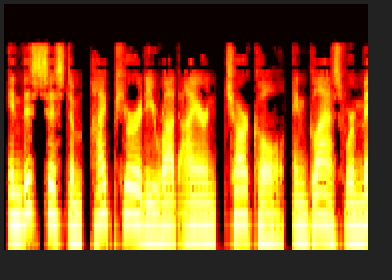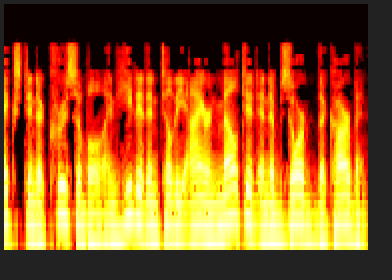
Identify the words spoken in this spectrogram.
In this system, high-purity wrought iron, charcoal, and glass were mixed in a crucible and heated until the iron melted and absorbed the carbon.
